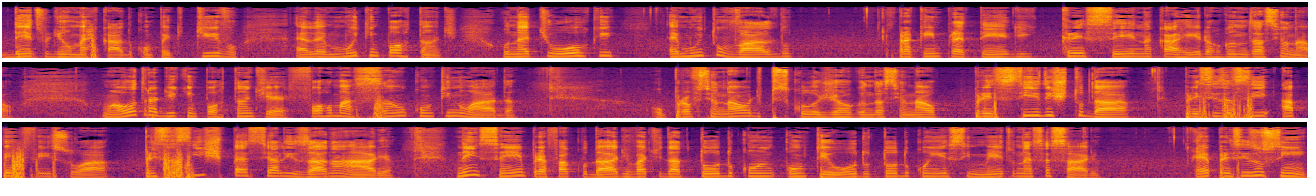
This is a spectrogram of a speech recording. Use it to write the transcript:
dentro de um mercado competitivo, ela é muito importante. O network é muito válido para quem pretende crescer na carreira organizacional. Uma outra dica importante é formação continuada. O profissional de psicologia organizacional precisa estudar, precisa se aperfeiçoar, precisa se especializar na área. Nem sempre a faculdade vai te dar todo o conteúdo, todo o conhecimento necessário. É preciso sim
